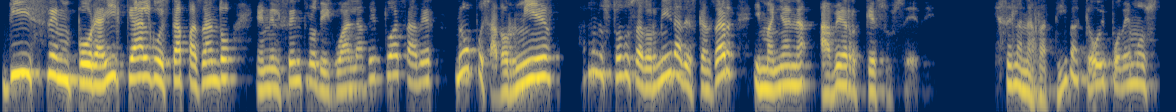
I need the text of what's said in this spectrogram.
dicen por ahí que algo está pasando en el centro de Iguala. Ve tú a saber, no, pues a dormir, vámonos todos a dormir, a descansar y mañana a ver qué sucede. Esa es la narrativa que hoy podemos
